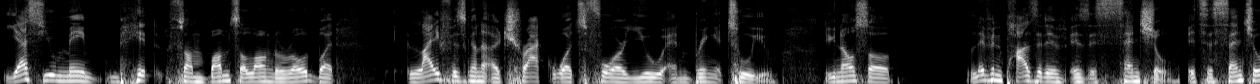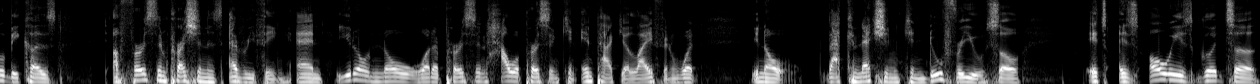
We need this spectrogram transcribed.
yes, you may hit some bumps along the road, but life is going to attract what's for you and bring it to you. You know, so living positive is essential. It's essential because a first impression is everything and you don't know what a person how a person can impact your life and what you know that connection can do for you so it's it's always good to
